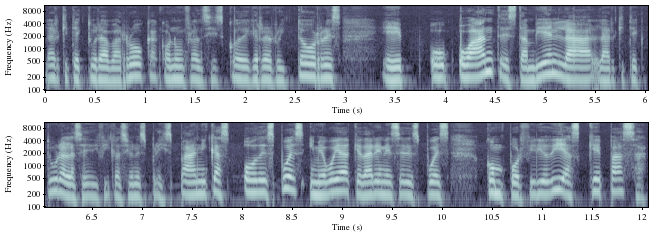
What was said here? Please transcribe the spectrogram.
la arquitectura barroca, con un Francisco de Guerrero y Torres, eh, o, antes también la, arquitectura, las edificaciones prehispánicas, o después, y me voy a quedar en ese después con Porfirio Díaz. ¿Qué pasa?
